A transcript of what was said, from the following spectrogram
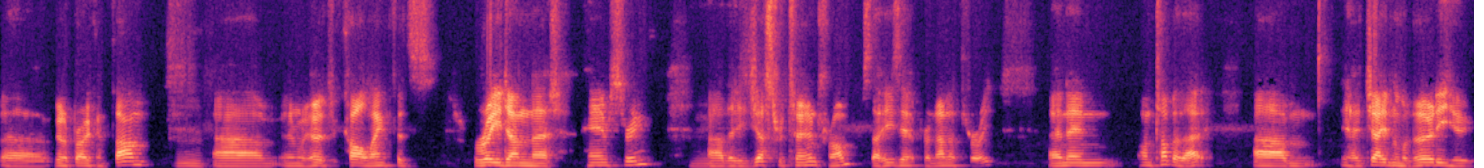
uh, got a broken thumb, mm. um, and we heard Kyle Langford's redone that hamstring mm. uh, that he just returned from, so he's out for another three. And then on top of that, um, you know, Jayden Laverde, who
